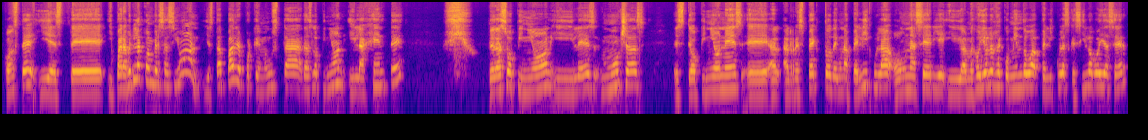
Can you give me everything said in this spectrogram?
conste, y este, y para abrir la conversación, y está padre porque me gusta, das la opinión y la gente te da su opinión y lees muchas este, opiniones eh, al, al, respecto de una película o una serie y a lo mejor yo les recomiendo películas que sí lo voy a hacer,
